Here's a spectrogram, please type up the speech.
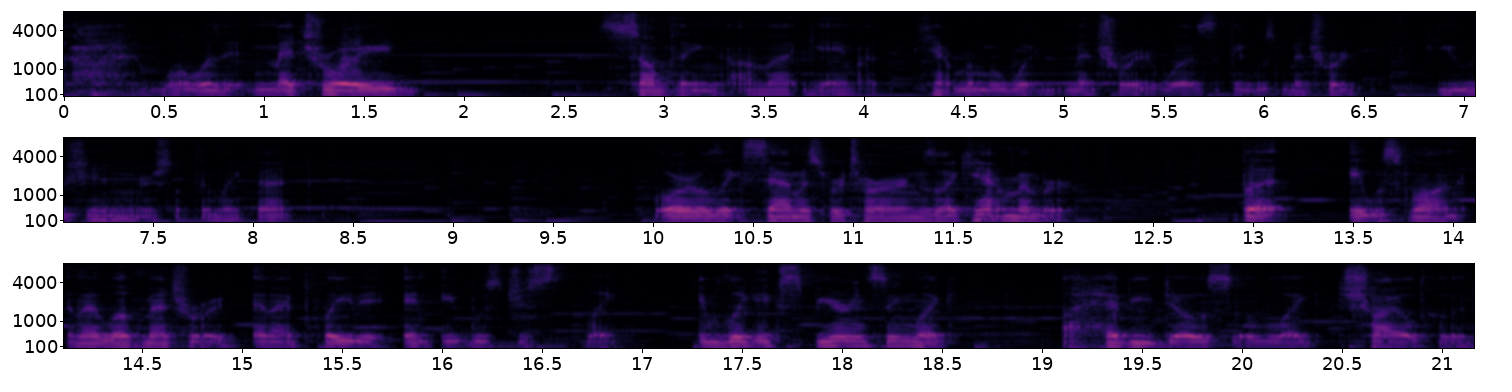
God, what was it? Metroid something on that game. I can't remember what Metroid it was. I think it was Metroid Fusion or something like that or it was like Samus Returns. I can't remember, but it was fun, and I love Metroid, and I played it, and it was just like it was like experiencing like a heavy dose of like childhood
